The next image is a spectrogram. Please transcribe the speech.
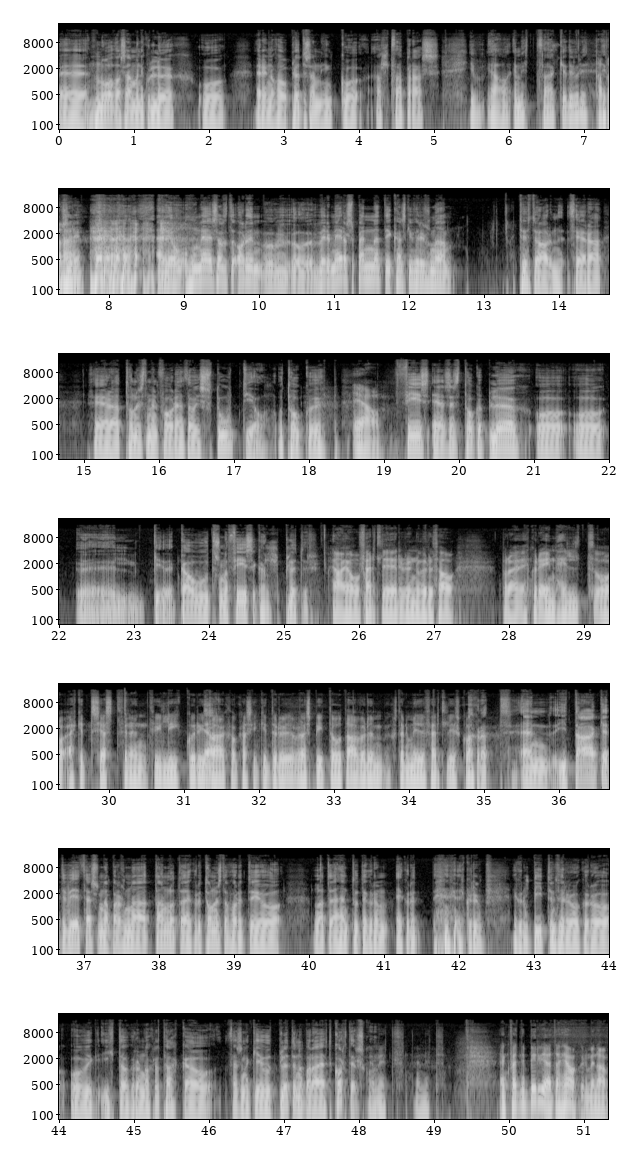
uh, nóða saman einhver lög og reyna að fá plötusamning og allt það bras. Ég, já, emitt, það getur verið er en hún hefði sjálf orðin verið meira spennandi kannski fyrir svona 20 árum þegar að, þegar að tónlistamenn fóru en þá í stúdíó og tóku upp fís, eða sem sagt tóku upp lög og, og uh, gáðu út svona fysikal plötur. Já, já, og ferlið er í raun og veru þá bara einhver ein held og ekkert sérst fyrir en því líkur í Já. dag þá kannski getur við að spýta út afurðum stærri miðurferli, sko Akkurat, en í dag getur við þess vegna bara svona downloadað einhverju tónlistafóriti og látið að henda út einhverjum, einhverjum, einhverjum, bítum fyrir okkur og, og við ítta okkur á nokkra takka og þess vegna gefið út blötuna bara eftir korter sko. Einmitt, einmitt. En hvernig byrjaði þetta hjá okkur? Ég meina,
